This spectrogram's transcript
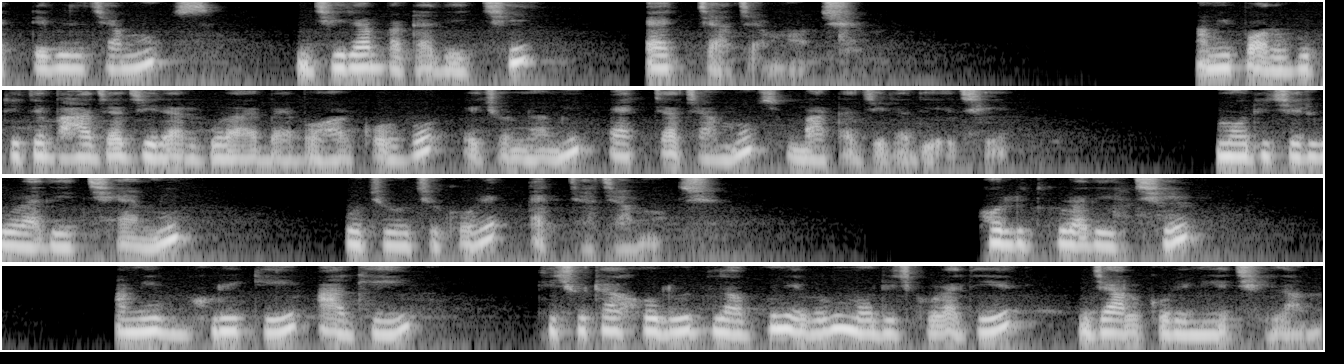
এক টেবিল চামচ। জিরা বাটা দিচ্ছি এক চা চামচ। আমি পরবর্তীতে ভাজা জিরার গুঁড়া ব্যবহার করব, এজন্য আমি এক চা চামচ বাটা জিরা দিয়েছি। মরিচের গুঁড়া দিচ্ছি আমি উঁচু উঁচু করে এক চা চামচ। হলুদ গুঁড়া দিচ্ছি। আমি ভুড়িটি আগেই কিছুটা হলুদ, লবণ এবং মরিচ গুঁড়া দিয়ে জাল করে নিয়েছিলাম।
